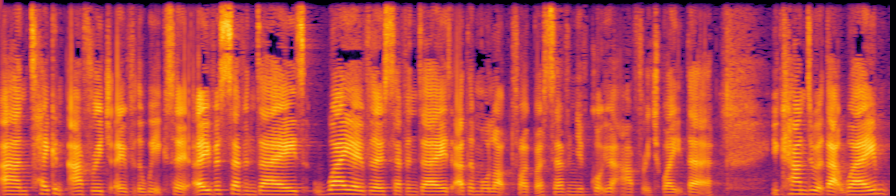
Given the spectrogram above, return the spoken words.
and take an average over the week. So over seven days, weigh over those seven days, add them all up, divide by seven, you've got your average weight there. You can do it that way.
